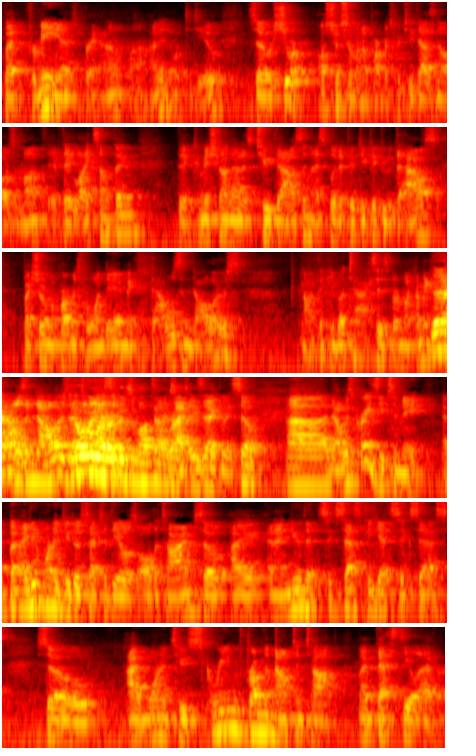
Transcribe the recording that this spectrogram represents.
But for me, I was brand, I, don't, I didn't know what to do. So sure, I'll show someone apartments for two thousand dollars a month. If they like something, the commission on that is two thousand. I split it 50-50 with the house. If I show them apartments for one day, I make thousand dollars. Not thinking about taxes, but I'm like, I make thousand dollars. That's Nobody ever awesome. thinks about taxes. Right, exactly. So uh, that was crazy to me, but I didn't want to do those types of deals all the time. So I and I knew that success begets success. So I wanted to scream from the mountaintop my best deal ever.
